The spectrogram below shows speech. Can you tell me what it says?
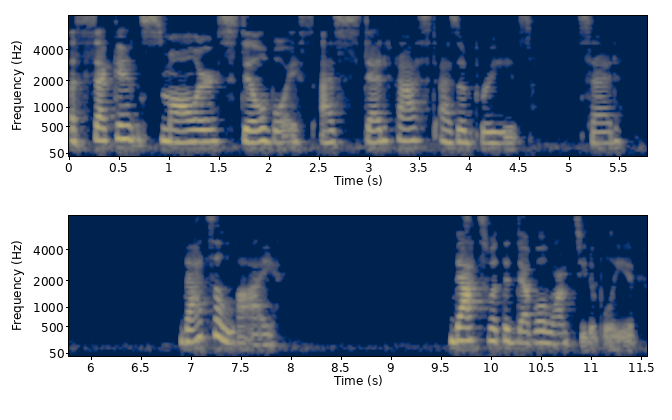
a second, smaller, still voice, as steadfast as a breeze, said, That's a lie. That's what the devil wants you to believe.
